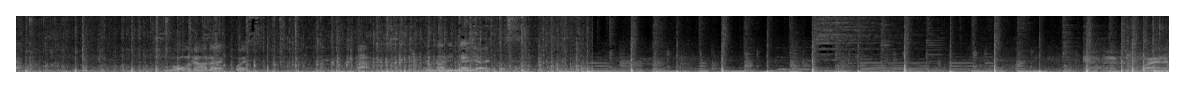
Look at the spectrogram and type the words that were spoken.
Tequendama. Como una hora después. Va, una hora y media después. Bueno.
